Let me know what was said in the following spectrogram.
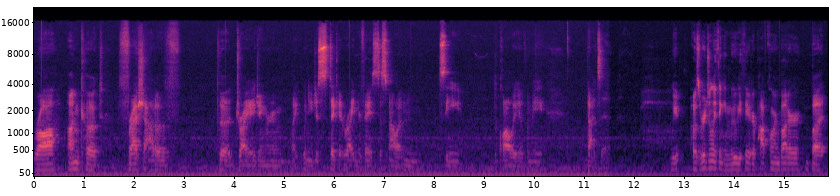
raw, uncooked, fresh out of the dry aging room. Like when you just stick it right in your face to smell it and see the quality of the meat. That's it. We I was originally thinking movie theater popcorn butter, but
